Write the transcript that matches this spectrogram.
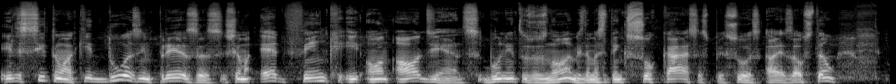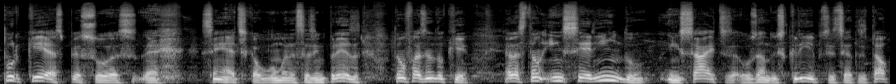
Eles citam aqui duas empresas, chama AdThink e On Audience. Bonitos os nomes, né? mas você tem que socar essas pessoas à exaustão. Por que as pessoas, é, sem ética alguma dessas empresas, estão fazendo o quê? Elas estão inserindo em sites, usando scripts, etc e tal,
